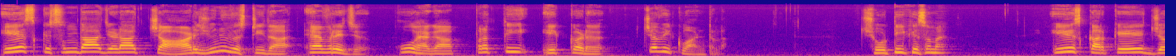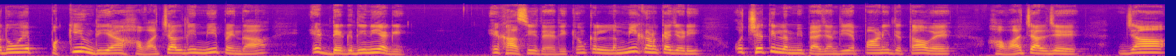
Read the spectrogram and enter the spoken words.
ਇਸ ਕਿਸਮ ਦਾ ਜਿਹੜਾ ਝਾੜ ਯੂਨੀਵਰਸਿਟੀ ਦਾ ਐਵਰੇਜ ਉਹ ਹੈਗਾ ਪ੍ਰਤੀ ਏਕੜ 24 ਕੁਆਂਟਲ। ਛੋਟੀ ਕਿਸਮ ਹੈ। ਇਸ ਕਰਕੇ ਜਦੋਂ ਇਹ ਪੱਕੀ ਹੁੰਦੀ ਆ, ਹਵਾ ਚੱਲਦੀ, ਮੀਂਹ ਪੈਂਦਾ, ਇਹ ਡਿੱਗਦੀ ਨਹੀਂ ਹੈਗੀ। ਇਹ ਖਾਸੀਅਤ ਹੈ ਇਹਦੀ, ਕਿਉਂਕਿ ਲੰਮੀ ਕਣਕ ਹੈ ਜਿਹੜੀ, ਉਹ ਛੇਤੀ ਲੰਮੀ ਪੈ ਜਾਂਦੀ ਹੈ, ਪਾਣੀ ਦਿੱਤਾ ਹੋਵੇ, ਹਵਾ ਚੱਲ ਜੇ, ਜਾਂ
